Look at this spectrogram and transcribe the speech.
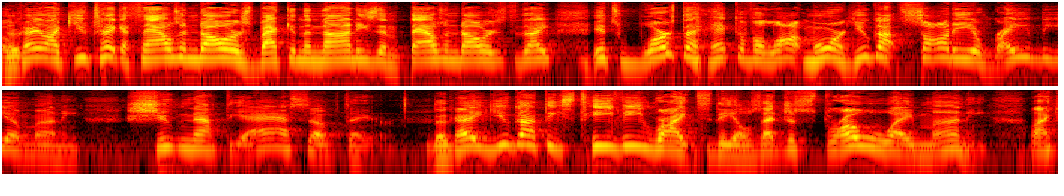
Okay, like you take a thousand dollars back in the nineties and a thousand dollars today, it's worth a heck of a lot more. You got Saudi Arabia money shooting out the ass up there. The- okay, you got these TV rights deals that just throw away money. Like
